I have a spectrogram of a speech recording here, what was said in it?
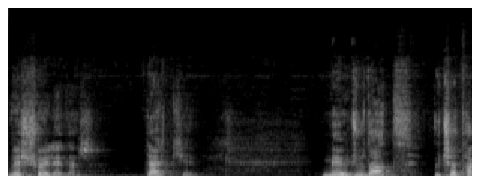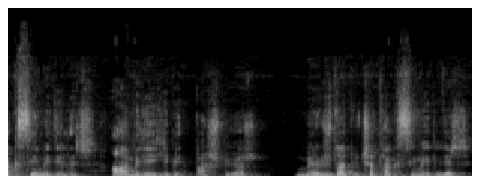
ve şöyle der. Der ki mevcudat üçe taksim edilir. Amili gibi başlıyor. Mevcudat üçe taksim edilir.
